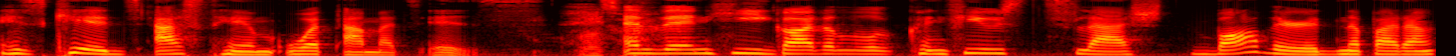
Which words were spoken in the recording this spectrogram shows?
his kids asked him what amats is. And then he got a little confused slash bothered na parang,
